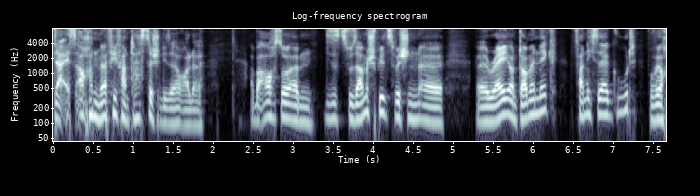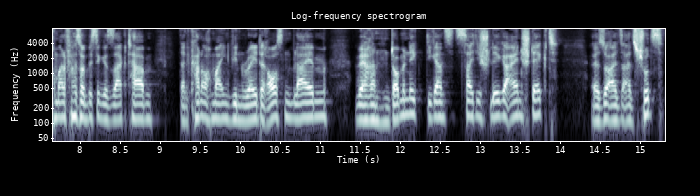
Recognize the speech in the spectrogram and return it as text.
da ist auch ein Murphy fantastisch in dieser Rolle. Aber auch so ähm, dieses Zusammenspiel zwischen äh, äh, Ray und Dominic fand ich sehr gut, wo wir auch am Anfang so ein bisschen gesagt haben, dann kann auch mal irgendwie ein Ray draußen bleiben, während ein Dominic die ganze Zeit die Schläge einsteckt, äh, so als, als Schutz.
